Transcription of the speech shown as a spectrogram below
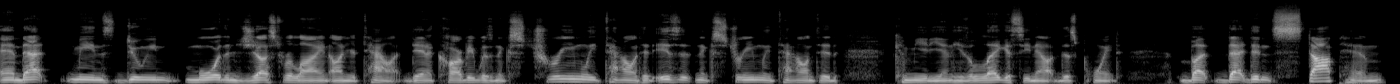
And that means doing more than just relying on your talent. Dana Carvey was an extremely talented, is an extremely talented comedian. He's a legacy now at this point. But that didn't stop him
